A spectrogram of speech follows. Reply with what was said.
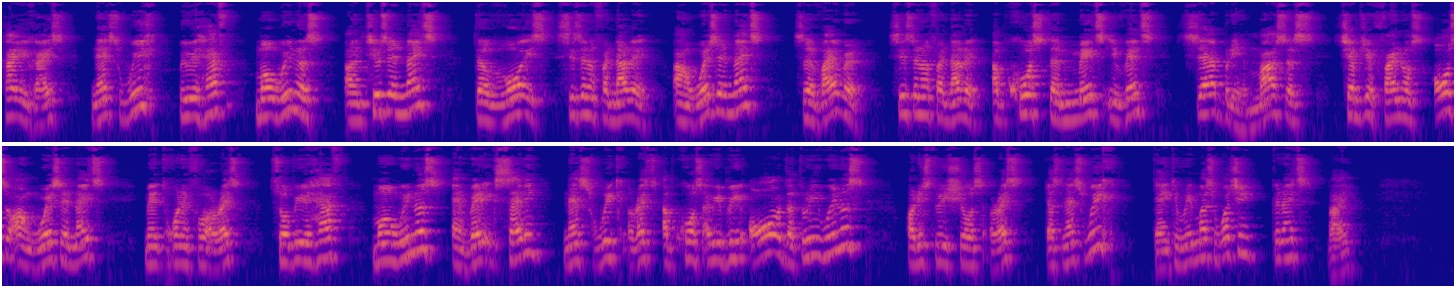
Hi guys, next week we will have more winners on Tuesday nights, The Voice season finale on Wednesday nights, Survivor season finale. Of course, the main events, Jeopardy Masters Championship Finals also on Wednesday nights, May 24, alright? So we have more winners and very exciting next week, alright? Of course, I will bring all the three winners on these three shows, alright? That's next week. Thank you very much for watching. Good night. Bye.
